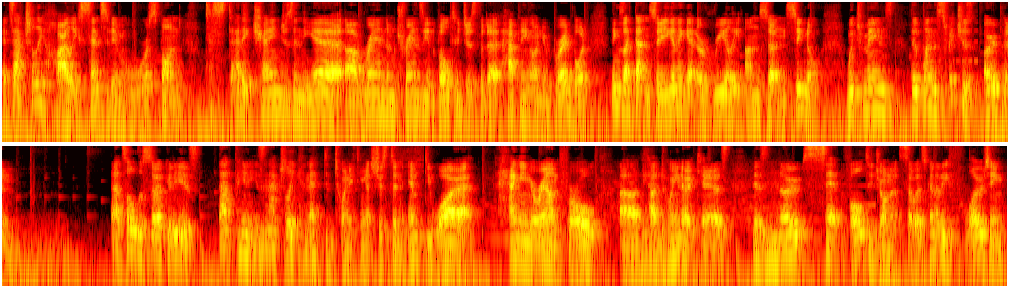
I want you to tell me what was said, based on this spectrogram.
it's actually highly sensitive and will respond to static changes in the air, uh, random transient voltages that are happening on your breadboard, things like that. And so you're gonna get a really uncertain signal, which means that when the switch is open, that's all the circuit is. that pin isn't actually connected to anything. It's just an empty wire hanging around for all uh, the Arduino cares. There's no set voltage on it, so it's going to be floating.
